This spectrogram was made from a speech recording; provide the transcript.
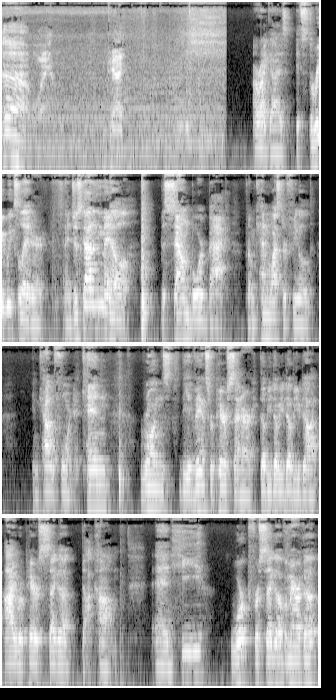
Oh boy. Okay. All right, guys, it's three weeks later, and I just got in the mail the soundboard back from Ken Westerfield in California. Ken runs the Advanced Repair Center, www.irepairsega.com. And he worked for Sega of America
